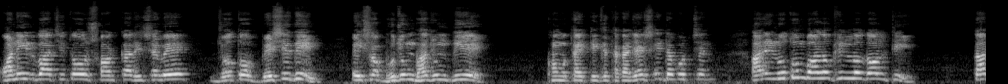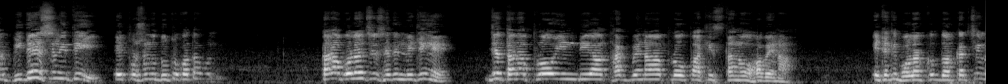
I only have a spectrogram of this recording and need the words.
অনির্বাচিত সরকার হিসেবে যত বেশি দিন এইসব ভুজুং ভাজুং দিয়ে ক্ষমতায় টিকে থাকা যায় সেটা করছেন। আর এই নতুন বালখিল্য দলটি, তার বিদেশ নীতি, এই প্রসঙ্গে দুটো কথা বলি। তারা বলেছে সেদিন মিটিংয়ে যে তারা প্রো ইন্ডিয়া থাকবে না প্রো পাকিস্তানও হবে না। এটা কি বলার খুব দরকার ছিল?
